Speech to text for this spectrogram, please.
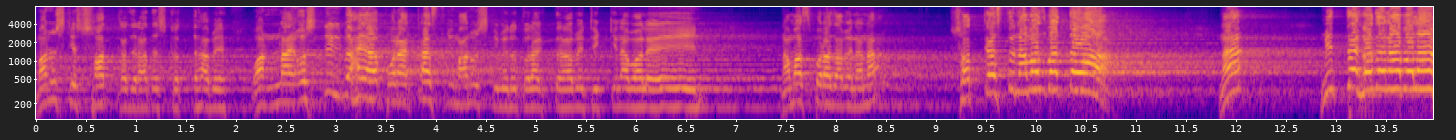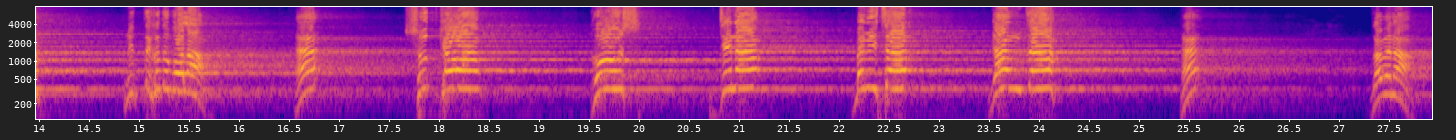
মানুষকে সৎ কাজের আদেশ করতে হবে, অন্যায়, অশ্লীল বেহায়া পড়া কাজ থেকে মানুষকে বিরত রাখতে হবে, ঠিক কিনা বলেন? নামাজ পড়া যাবে না না? সৎ কাজ তো নামাজ বাদ দেওয়া। না? মিথ্যা কথা না বলা, মিথ্যা কথা বলা। হ্যাঁ? সুদ খাওয়া, ঘুষ, জেনা বেবিচার গাঞ্জা হ্যাঁ? যাবে না।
